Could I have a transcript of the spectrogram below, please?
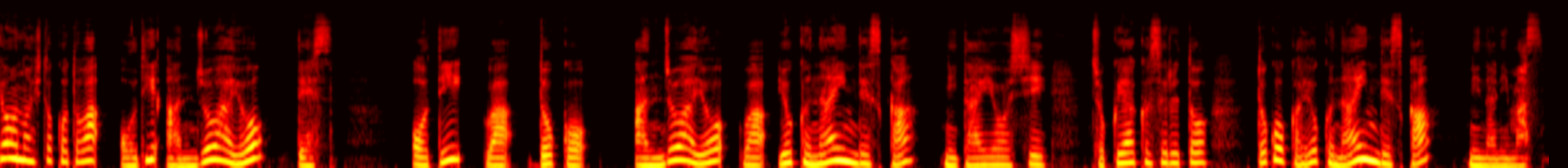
今日の一言は어디안좋아요です。어디はどこ、アンジョアよは良くないんですかに対応し、直訳すると、どこか良くないんですかになります。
